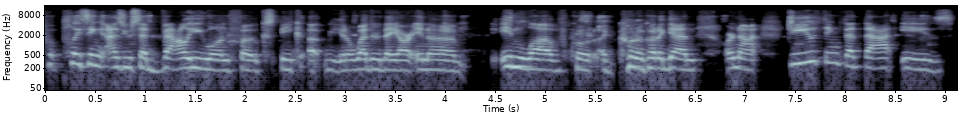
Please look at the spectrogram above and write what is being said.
p- placing, as you said, value on folks, bec- uh, you know, whether they are in a in love, quote, quote unquote, again or not. Do you think that that is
